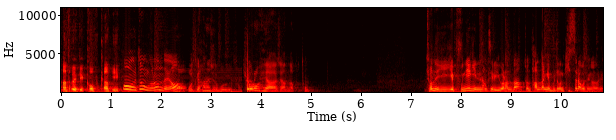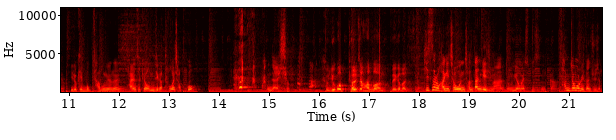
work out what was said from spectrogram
나도 이렇게 거부감이 어 좀 그런데요? 어, 어떻게 하는지도 모르겠어 혀로 해야 하지 않나 보통? 저는 이게 분위기 있는 상태로 이걸 한다? 전 다음 단계 무조건 키스라고 생각을 해요. 이렇게 목 잡으면 은 자연스럽게 엄지가 턱을 잡고 뭔지 알죠? 그럼 요거 별점 한번 매겨봐 주세요 키스로 가기 좋은 전 단계지만 좀 위험할 수도 있으니까 3점으로 일단 주죠.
